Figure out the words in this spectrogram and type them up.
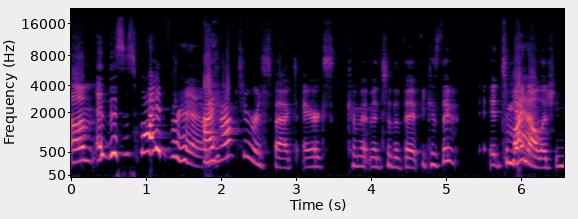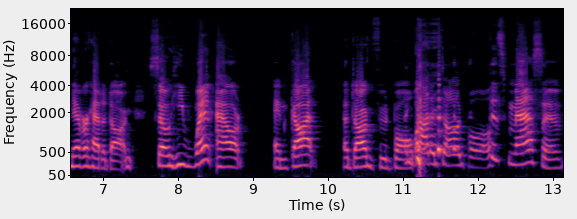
Um, And this is fine for him. I have to respect Eric's commitment to the bit because they've, it, to my Yeah. knowledge, never had a dog. So he went out and got a dog food bowl. and got a dog bowl It's massive.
